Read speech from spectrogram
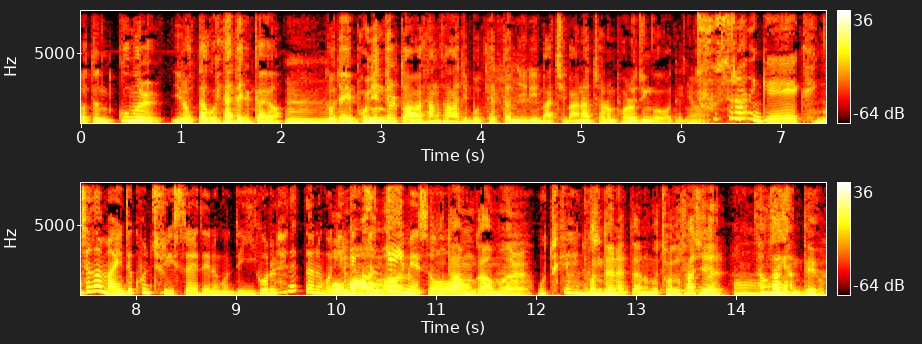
어떤 꿈을 이뤘다고 해야 될까요? 음. 도저히 본인들도 아마 상상하지 못했던 일이 마치 만화처럼 벌어진 거거든요. 투수라는 게 굉장한 마인드 컨트롤이 있어야 되는 건데 이거를 해냈다는 건 이렇게 큰 게임에서 부담감을 어떻게 해냈어요? 견뎌냈다는 거 저도 사실 어. 상상이 안 돼요.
